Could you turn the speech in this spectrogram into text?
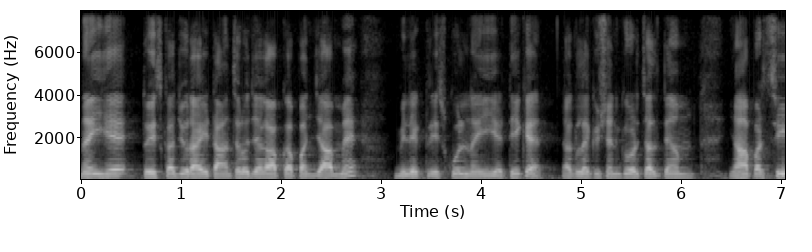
नहीं है? तो इसका जो राइट आंसर हो जाएगा आपका पंजाब में। मिलिट्री स्कूल नहीं है, ठीक है? अगले क्वेश्चन की ओर चलते हैं हम। यहाँ पर सी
